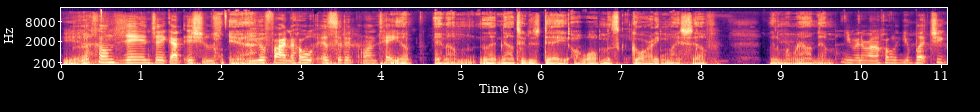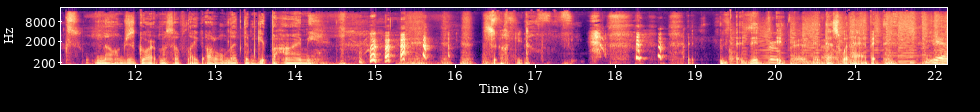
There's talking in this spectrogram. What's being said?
Yeah. Look on J and J got issues. Yeah. You'll find the whole incident on tape. Yep. And I'm now to this day, I'm almost guarding myself when I'm around them. You went around holding your butt cheeks. No, I'm just guarding myself like I don't let them get behind me. so, you know. It- it- it- that's what happened. Yeah,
